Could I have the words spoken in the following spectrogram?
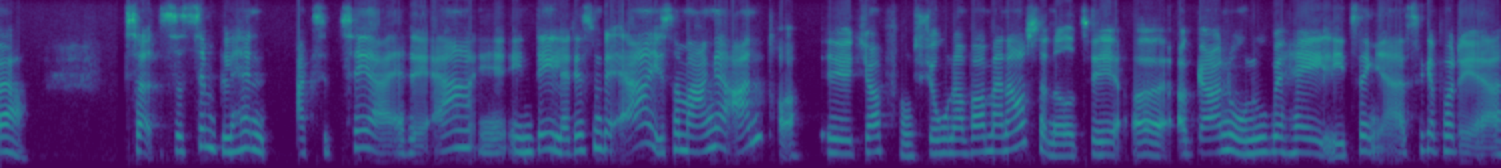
før. Så, så simpelthen acceptere, at det er øh, en del af det, som det er i så mange andre øh, jobfunktioner, hvor man også er nødt til at, at gøre nogle ubehagelige ting. Jeg er sikker på, at det er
